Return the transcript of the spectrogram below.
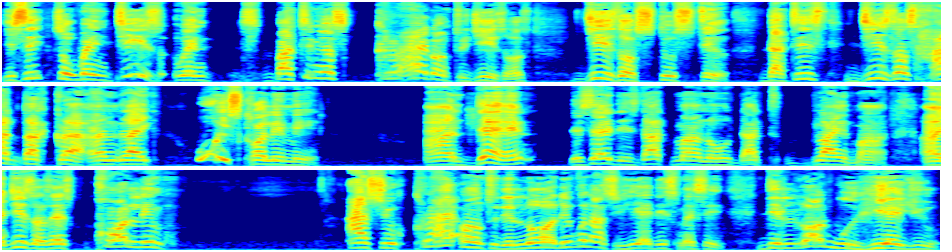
You see, so when Jesus, when Bartimaeus cried unto Jesus, Jesus stood still. That is, Jesus had that cry and like, who is calling me? And then They said, Is that man, oh, that blind man? And Jesus says, Call him. As you cry unto the Lord, even as you hear this message, the Lord will hear you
